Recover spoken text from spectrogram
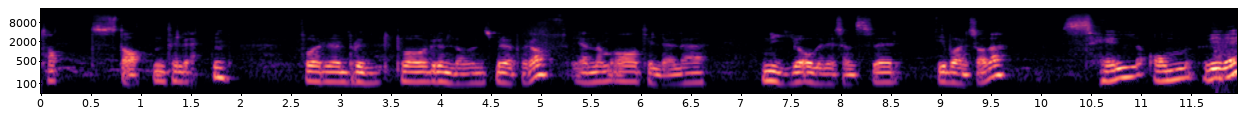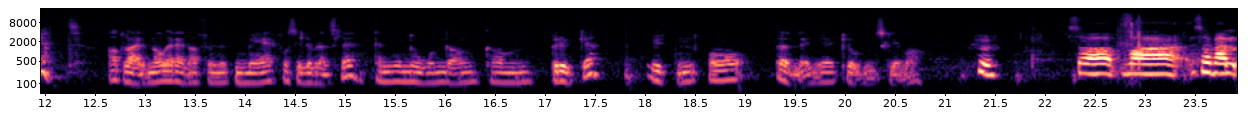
tatt staten til retten for brudd på Grunnlovens miljøparagraf gjennom å tildele nye oljelisenser i Barentshavet selv om vi vet at verden allerede har funnet mer fossile brensler enn vi noen gang kan bruke uten å ødelegge klodens klima. Så, hva, så hvem,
